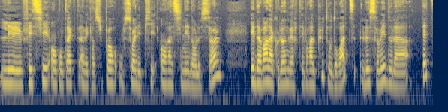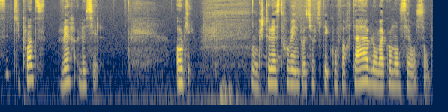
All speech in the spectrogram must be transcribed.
les fessiers en contact avec un support ou soit les pieds enracinés dans le sol et d'avoir la colonne vertébrale plutôt droite, le sommet de la tête qui pointe vers le ciel. Ok. Donc je te laisse trouver une posture qui t'est confortable. On va commencer ensemble.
